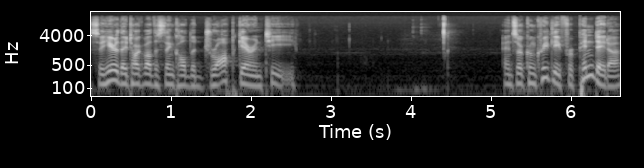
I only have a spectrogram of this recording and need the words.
so here they talk about this thing called the drop guarantee. And so concretely for pin data,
